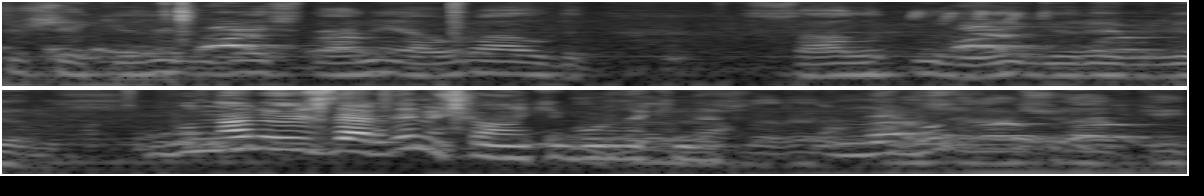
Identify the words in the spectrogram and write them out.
Şu şekilde bir beş tane yavru aldık. Sağlıklı diye görebiliyoruz. Bunlar özler değil mi şu anki buradakiler? Evet. Bunlar bu. Mesela şu erkek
